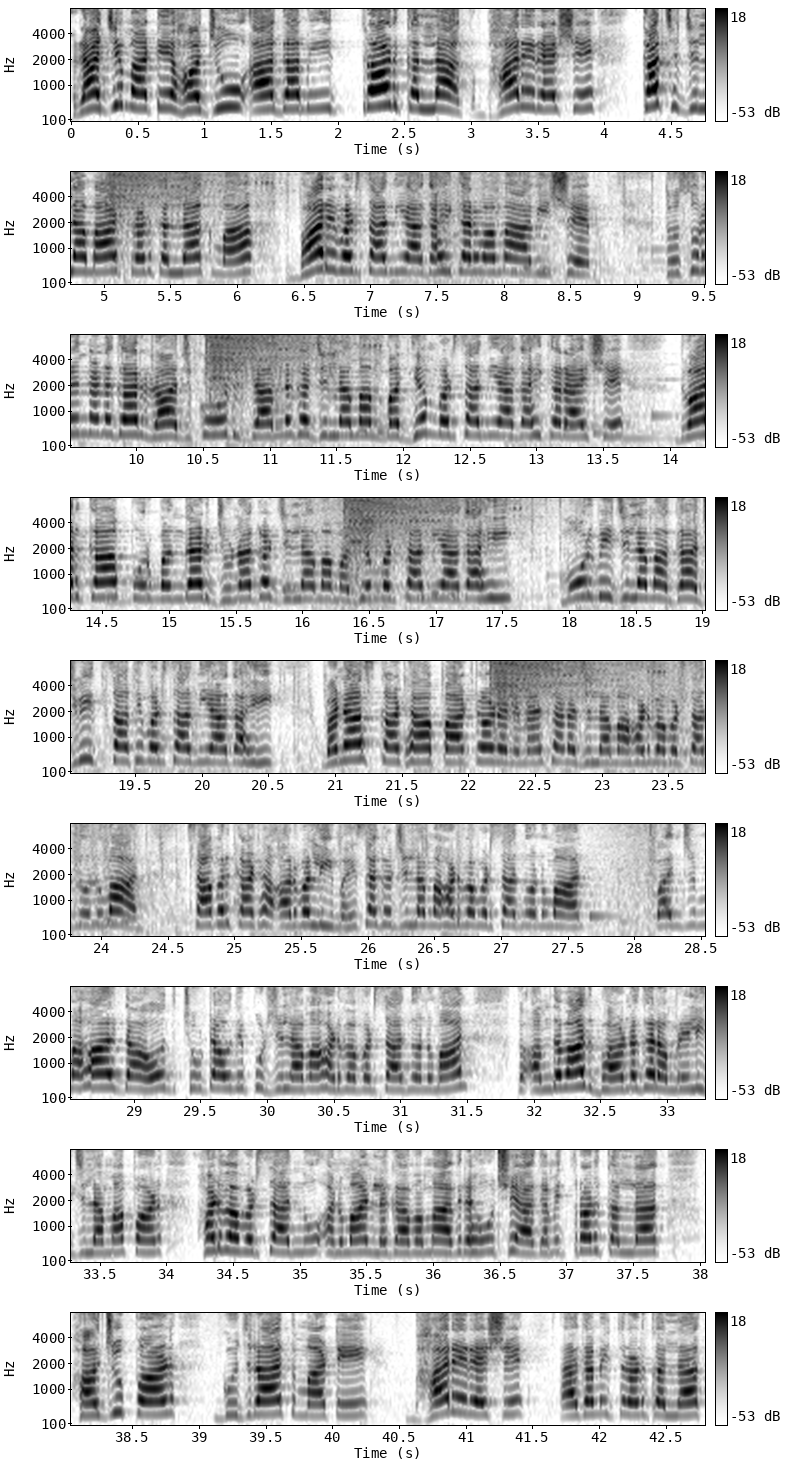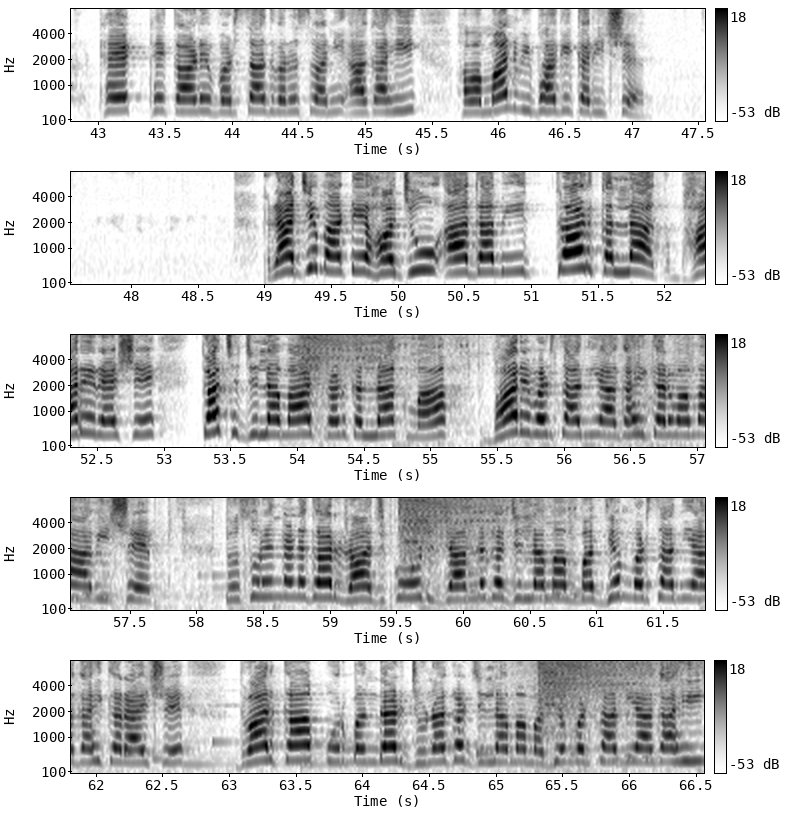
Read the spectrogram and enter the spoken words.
રાજ્ય માટે હજુ આગામી ત્રણ કલાક ભારે રહેશે. કચ્છ જિલ્લામાં ત્રણ કલાકમાં ભારે વરસાદની આગાહી કરવામાં આવી છે. તો સુરેન્દ્રનગર, રાજકોટ, જામનગર જિલ્લામાં મધ્યમ વરસાદની આગાહી કરાય છે. દ્વારકા, પોરબંદર, જુનાગઢ જિલ્લામાં મધ્યમ વરસાદની આગાહી. મોરબી જિલ્લામાં ગાજવીજ સાથે વરસાદની આગાહી. બનાસકાંઠા, પાટણ અને મહેસાણા જિલ્લામાં હળવા વરસાદનું અનુમાન. સાબરકાંઠા, અરવલ્લી, મહીસાગર જિલ્લામાં હળવા વરસાદનું અનુમાન. પંચમહાલ, દાહોદ, છોટાઉદેપુર જિલ્લામાં હળવા વરસાદનું અનુમાન. તો અમદાવાદ, ભાવનગર, અમરેલી જિલ્લામાં પણ હળવા વરસાદનું અનુમાન લગાવવામાં આવી રહ્યું છે. આગામી ત્રણ કલાક હજુ પણ ગુજરાત માટે ભારે રહેશે. આગામી ત્રણ કલાક ઠેક ઠેકાણે વરસાદ વરસવાની આગાહી હવામાન વિભાગે કરી છે. રાજ્ય માટે હજુ આગામી ત્રણ કલાક ભારે રહેશે. કચ્છ જિલ્લામાં ત્રણ કલાકમાં ભારે વરસાદની આગાહી કરવામાં આવી છે. તો સુરેન્દ્રનગર, રાજકોટ, જામનગર જિલ્લામાં મધ્યમ વરસાદની આગાહી કરાય છે. દ્વારકા, પોરબંદર, જુનાગઢ જિલ્લામાં મધ્યમ વરસાદની આગાહી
